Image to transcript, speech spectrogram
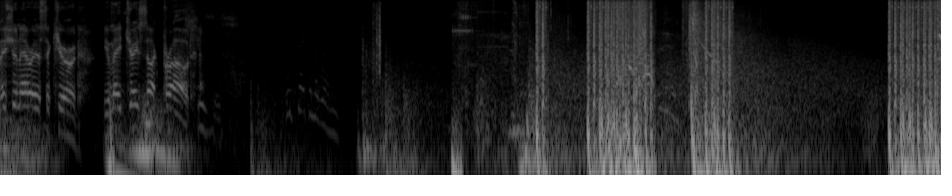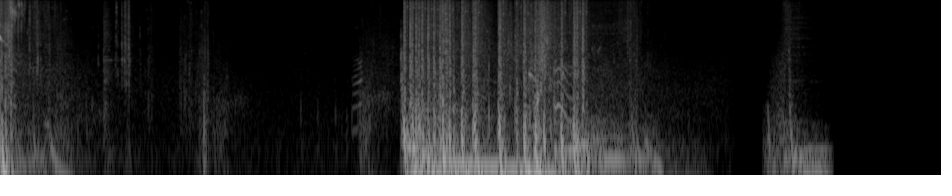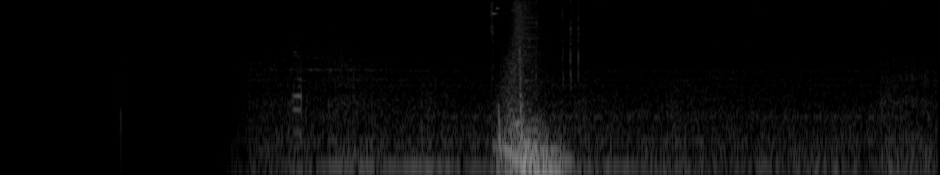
Mission area secured. You made JSOC proud. Jesus. We've taken the win. Huh?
